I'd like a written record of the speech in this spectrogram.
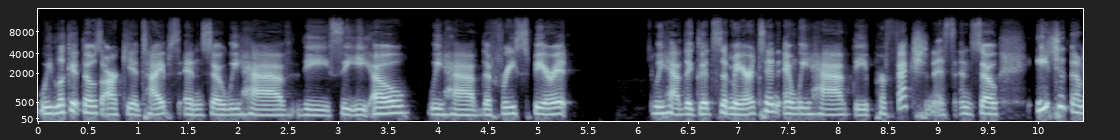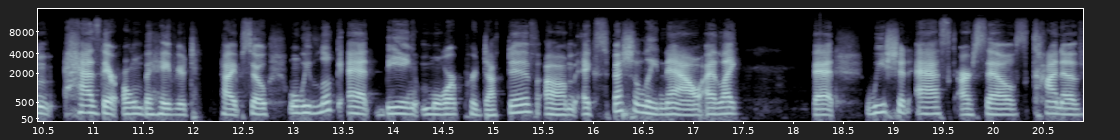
we look at those archetypes. And so we have the CEO, we have the free spirit, we have the good Samaritan, and we have the perfectionist. And so each of them has their own behavior type. So when we look at being more productive, um, especially now, I like that we should ask ourselves kind of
